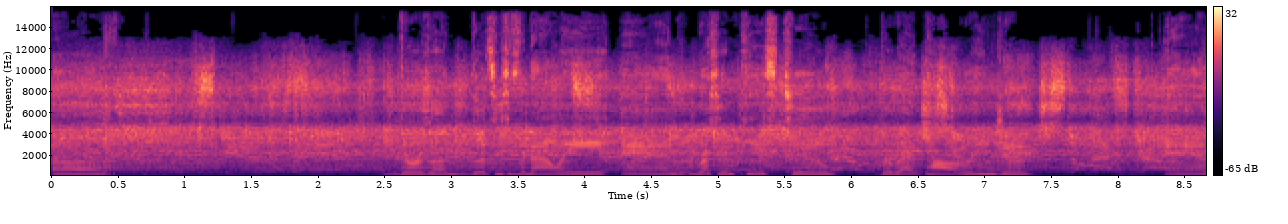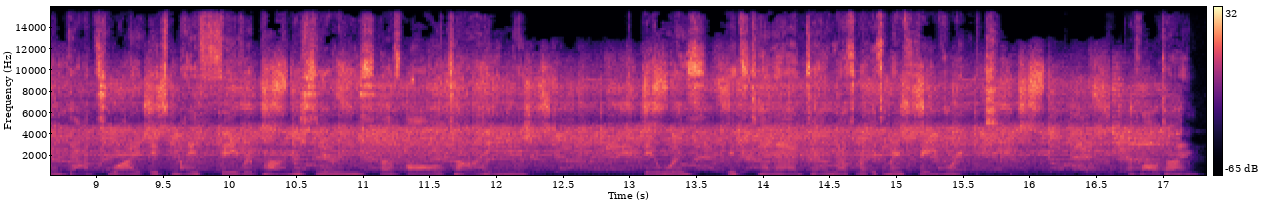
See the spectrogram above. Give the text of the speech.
uh, there was a good season finale, and rest in peace to the Red Power Ranger. And that's why it's my favorite Power Ranger series of all time. It was, it's 10 out of 10, that's why it's my favorite of all time.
